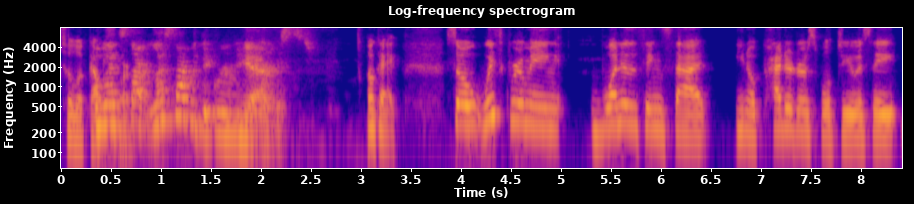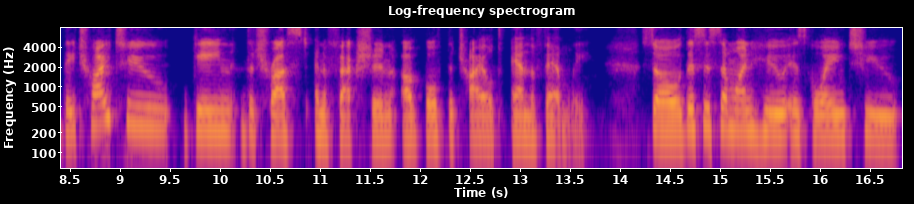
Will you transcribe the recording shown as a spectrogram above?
to look out well, let's for? start let's start with the grooming yeah. first. Okay. So with grooming, one of the things that you know predators will do is they they try to gain the trust and affection of both the child and the family so this is someone who is going to,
